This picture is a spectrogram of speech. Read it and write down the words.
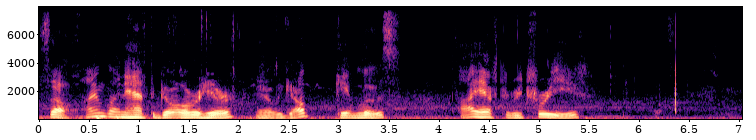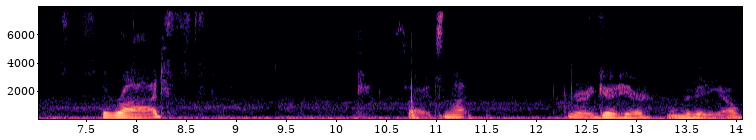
So I'm going to have to go over here. There we go, came loose. I have to retrieve the rod. So it's not very good here on the video,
